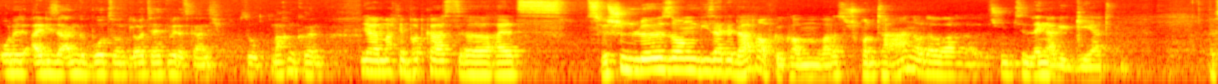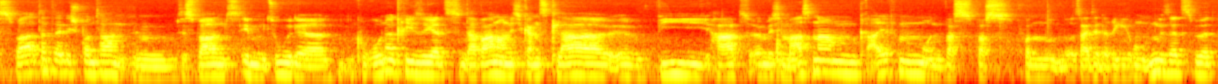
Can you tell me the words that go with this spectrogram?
ohne all diese Angebote und Leute hätten wir das gar nicht so machen können. Ja, macht den Podcast äh, als Zwischenlösung. Wie seid ihr da drauf gekommen? War das spontan oder war das schon ein bisschen länger gegärt? Das war tatsächlich spontan. Ähm, Das war im Zuge der Corona-Krise jetzt. Da war noch nicht ganz klar, äh, wie hart irgendwelche Maßnahmen greifen und was, was von Seite der Regierung umgesetzt wird.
